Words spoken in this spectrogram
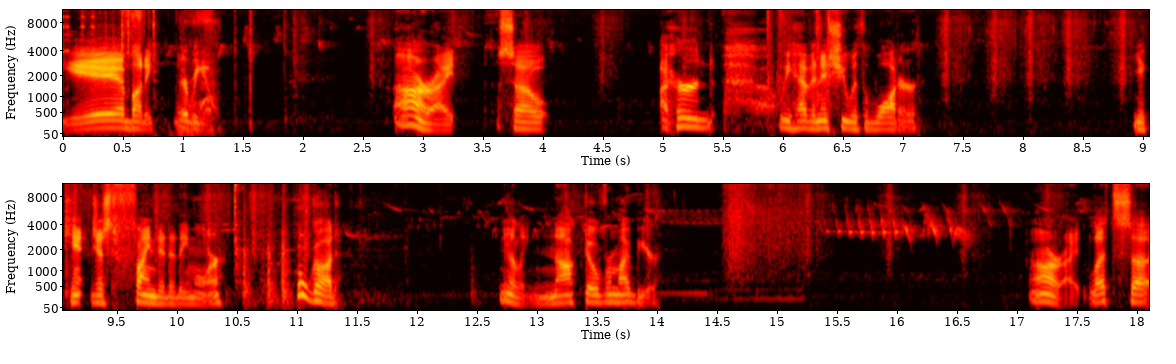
Yeah, buddy. There we go. All right. So, I heard we have an issue with water. You can't just find it anymore. Oh, God. Nearly knocked over my beer. All right, let's, uh...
